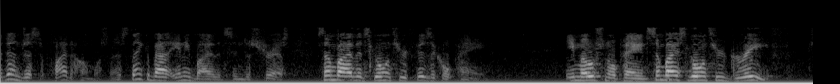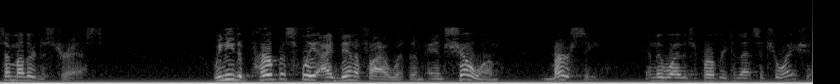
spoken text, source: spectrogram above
It doesn't just apply to homelessness. Think about anybody that's in distress. Somebody that's going through physical pain, emotional pain, somebody that's going through grief, some other distress. We need to purposefully identify with them and show them mercy in the way that's appropriate to that situation.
